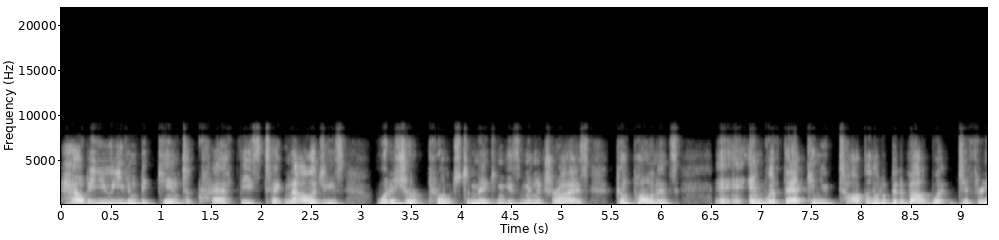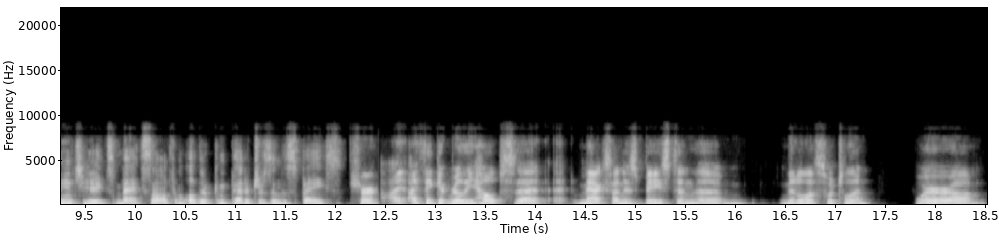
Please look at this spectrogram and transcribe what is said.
How do you even begin to craft these technologies? What is your approach to making these miniaturized components? And with that, can you talk a little bit about what differentiates Maxon from other competitors in the space? Sure. I, I think it really helps that Maxon is based in the middle of Switzerland, where um,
